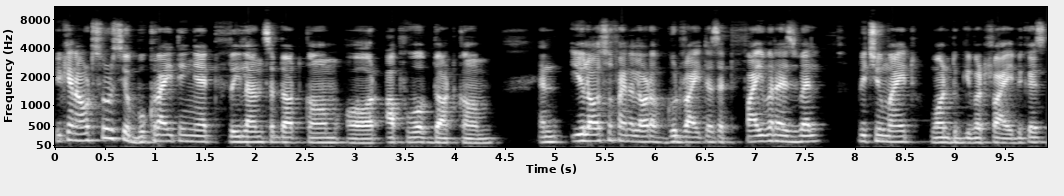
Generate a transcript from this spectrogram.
You can outsource your book writing at freelancer.com or upwork.com and you'll also find a lot of good writers at Fiverr as well which you might want to give a try because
